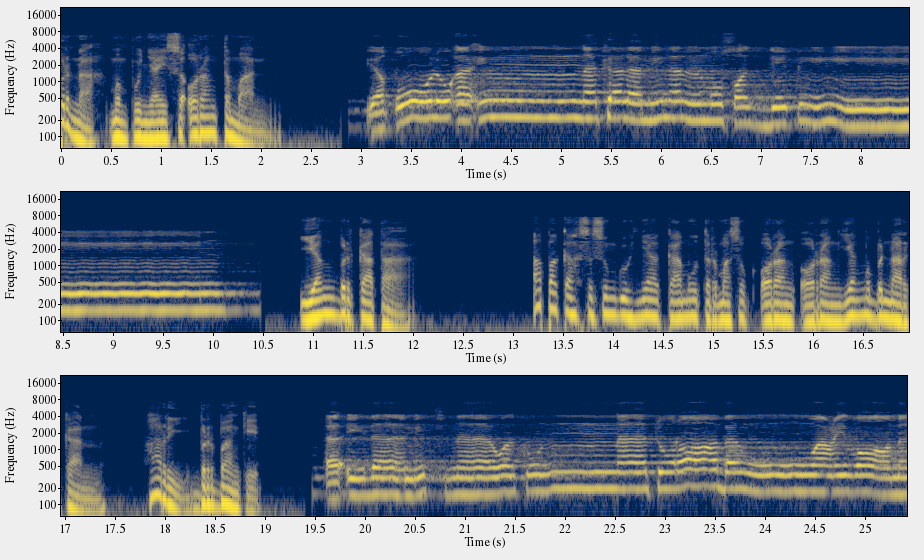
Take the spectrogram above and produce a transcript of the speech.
pernah mempunyai seorang teman. Yang berkata, Apakah sesungguhnya kamu termasuk orang-orang yang membenarkan hari berbangkit? أَإِذَا مِتْنَا وَكُنَّا تُرَابًا وَعِظَامًا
